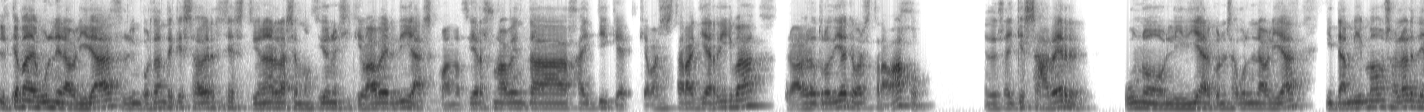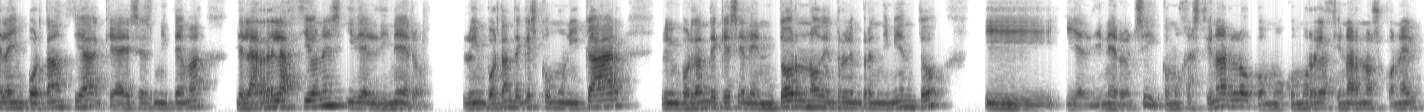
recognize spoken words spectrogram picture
El tema de vulnerabilidad, lo importante que es saber gestionar las emociones y que va a haber días cuando cierras una venta high ticket que vas a estar aquí arriba, pero va a haber otro día que vas a estar abajo. Entonces hay que saber uno lidiar con esa vulnerabilidad y también vamos a hablar de la importancia, que ese es mi tema, de las relaciones y del dinero. Lo importante que es comunicar, lo importante que es el entorno dentro del emprendimiento y, el dinero en sí, cómo gestionarlo, cómo, cómo, relacionarnos con él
